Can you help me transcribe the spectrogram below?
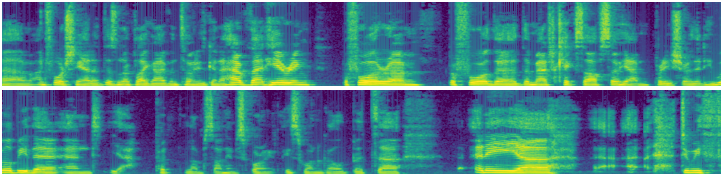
Um, unfortunately, it doesn't look like Ivan Toney's going to have that hearing before um, before the the match kicks off. So yeah, I'm pretty sure that he will be there, and yeah, put lumps on him scoring at least one goal. But uh, any uh, do we, th-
